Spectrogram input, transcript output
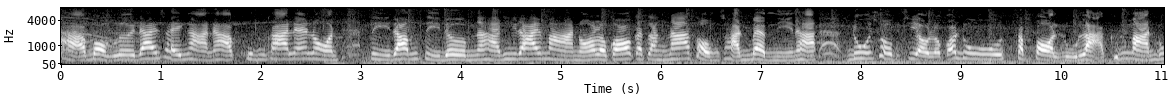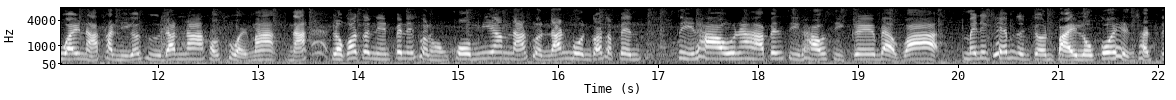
ขาบอกเลยได้ใช้งานนะคะ คุ้มค่าแน่นอน สีดำสีเดิมนะคะที่ได้มาเนาะแล้วก็กระจังหน้า 2 ชั้นแบบนี้นะคะ ดูโฉบเฉี่ยวแล้วก็ดูสปอร์ตหรูหราขึ้นมาด้วยนะ คันนี้ก็คือด้านหน้าเขาสวยมากนะ แล้วก็จะเน้นเป็นในส่วนของโครเมียมนะ ส่วนด้านบนก็จะเป็นสีเทานะคะ เป็นสีเทาสีเกรย์แบบว่าไม่ได้เข้มจนเกินไปโลโก้เห็นชัดเจ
